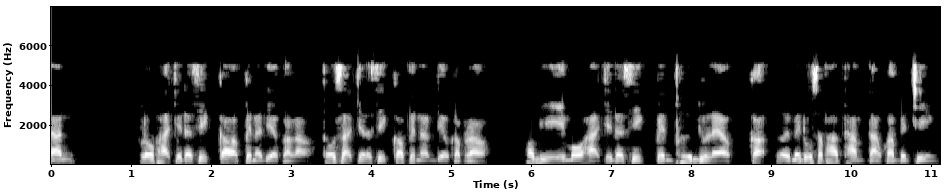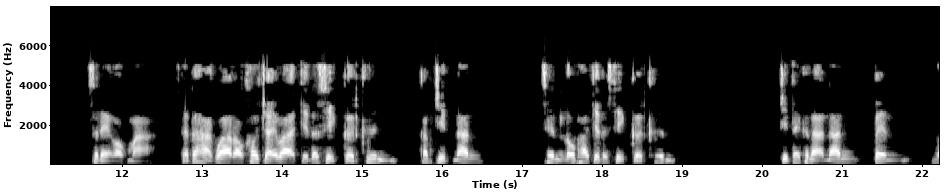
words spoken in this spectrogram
นั้น โลภะเจตสิกก็เป็นอันเดียวกับเรา โทสะเจตสิกก็เป็นอันเดียวกับเรา เพราะมีโมหะเจตสิกเป็นพื้นอยู่แล้ว ก็เลยไม่รู้สภาพธรรมตามความเป็นจริง แสดงออกมา แต่ถ้าหากว่าเราเข้าใจว่าเจตสิกเกิดขึ้นกับจิตนั้น เช่น โลภะเจตสิกเกิดขึ้น จิตในขณะนั้นเป็นโล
